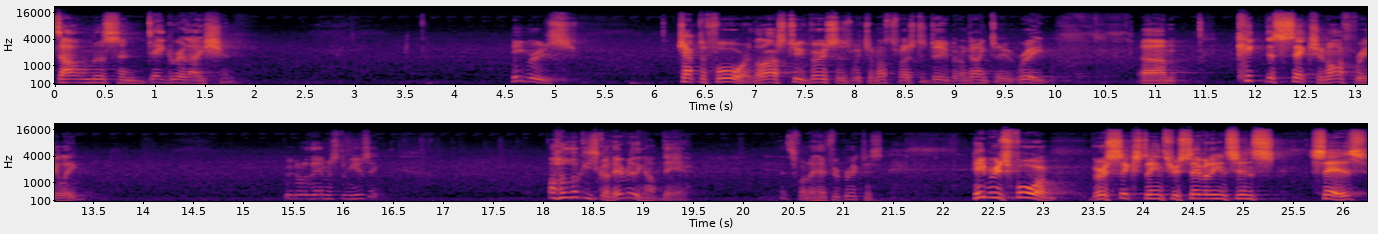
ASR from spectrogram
dullness and degradation. Hebrews chapter 4, the last two verses, which I'm not supposed to do, but I'm going to read, um, kick this section off really. We got it there, Mr. Music? Oh, look, he's got everything up there. That's what I had for breakfast. Hebrews 4, verse 16 through 17 says,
